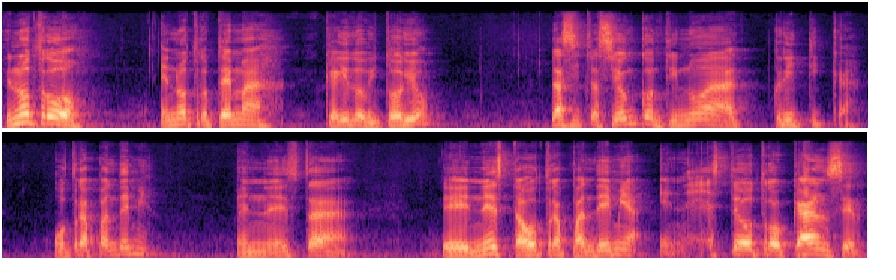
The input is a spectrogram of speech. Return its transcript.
en otro en otro tema, querido Vittorio, la situación continúa crítica. Otra pandemia. En esta, en esta otra pandemia, en este otro cáncer,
